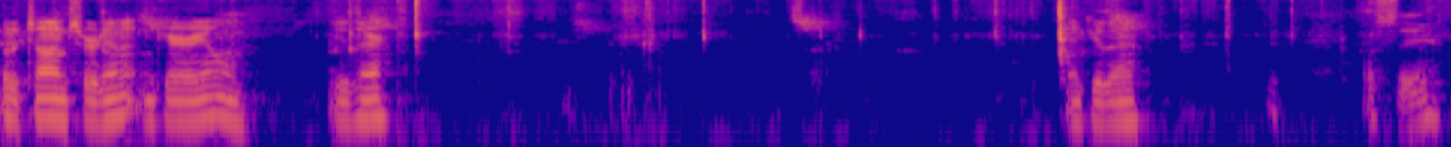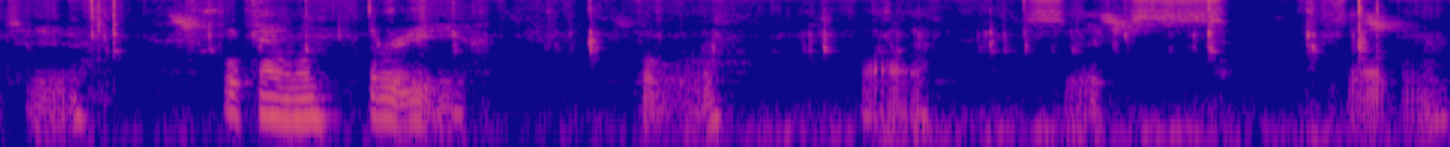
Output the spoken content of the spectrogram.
put a Time-Sert in it and carry on. You there? Think you're there? Let's see. Two. We'll count them. Three, four, five, six, seven,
